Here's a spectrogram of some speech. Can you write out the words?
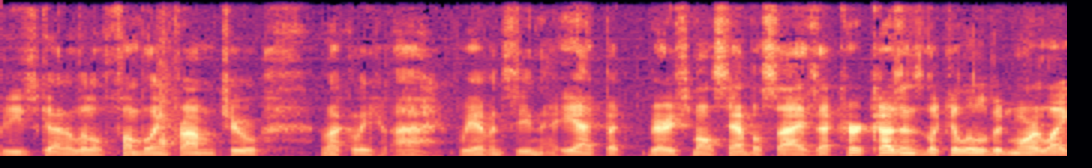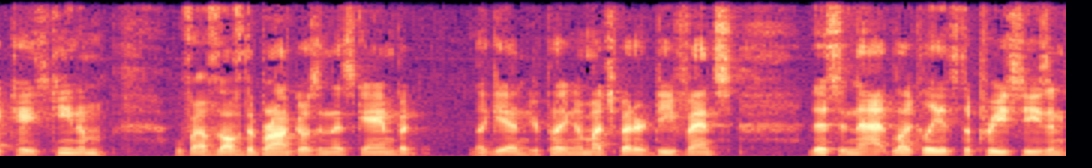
he's got a little fumbling problem, too. Luckily, uh, we haven't seen that yet, but very small sample size. Uh, Kirk Cousins looked a little bit more like Case Keenum of, of the Broncos in this game, but again, you're playing a much better defense. This and that. Luckily, it's the preseason.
